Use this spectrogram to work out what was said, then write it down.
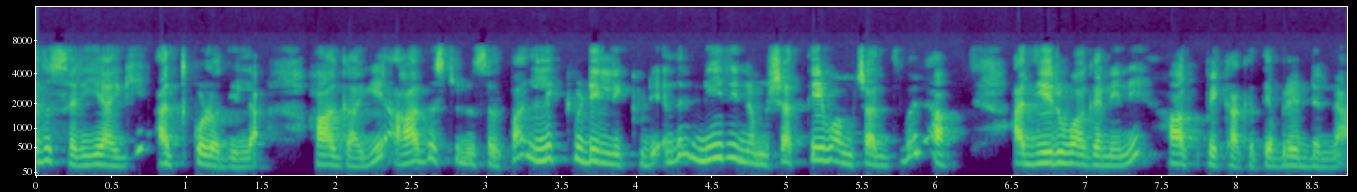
ಅದು ಸರಿಯಾಗಿ ಹತ್ಕೊಳ್ಳೋದಿಲ್ಲ. ಹಾಗಾಗಿ ಆದಷ್ಟು ಸ್ವಲ್ಪ ಲಿಕ್ವಿಡಿ ಲಿಕ್ವಿಡಿ ಅಂದರೆ ನೀರಿನ ಅಂಶ, ತೇವಾಂಶ ಅಂತೀವಲ್ಲ ಅದು ಇರುವಾಗನೇ ಹಾಕಬೇಕಾಗತ್ತೆ ಬ್ರೆಡ್ಡನ್ನು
